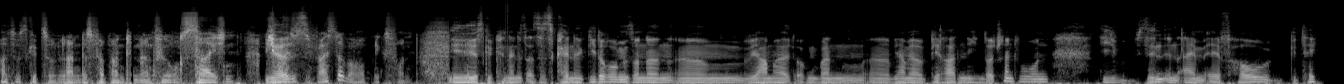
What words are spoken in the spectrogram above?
Also es gibt so einen Landesverband in Anführungszeichen. Ich, Ja, weiß, ich weiß da überhaupt nichts von. Nee, es gibt keine, also es ist keine Gliederung, sondern ähm, wir haben halt irgendwann, äh, wir haben ja Piraten, die in Deutschland wohnen, die sind in einem LV getaggt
